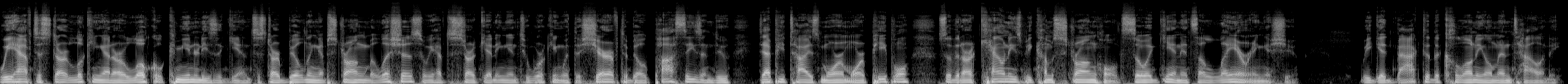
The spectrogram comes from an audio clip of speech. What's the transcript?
We have to start looking at our local communities again to start building up strong militias. So we have to start getting into working with the sheriff to build posses and to deputize more and more people so that our counties become strongholds. So again, it's a layering issue. We get back to the colonial mentality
